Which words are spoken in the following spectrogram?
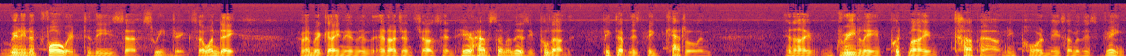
really looked forward to these uh, sweet drinks. So one day, I remember going in and, and Ajahn Chah said, "Here, have some of this." He pulled out, picked up this big kettle and and I greedily put my cup out, and he poured me some of this drink.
